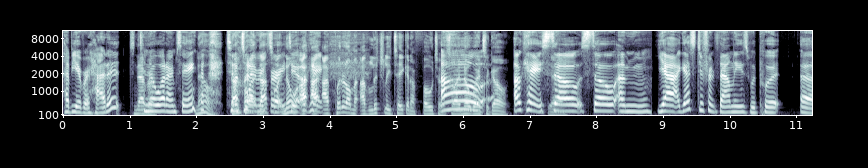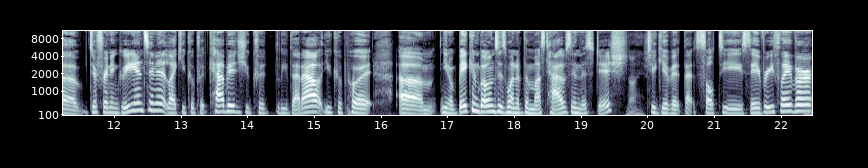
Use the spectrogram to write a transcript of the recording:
Have you ever had it to know what I'm saying? No, to know that's what why. I'm That's referring No, to. I, Okay. I, I put it on. My, I've literally taken a photo, so I know where to go. Okay, so so um yeah, I guess different families would put uh different ingredients in it. Like you could put cabbage, you could leave that out. You could put um you know bacon bones is one of the must-haves in this dish Nice. to give it that salty, savory flavor.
